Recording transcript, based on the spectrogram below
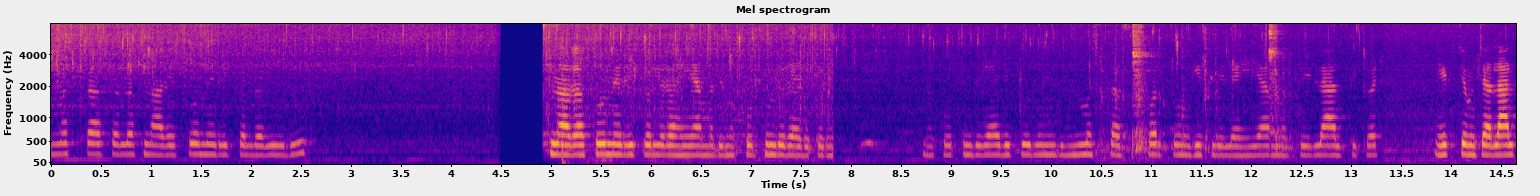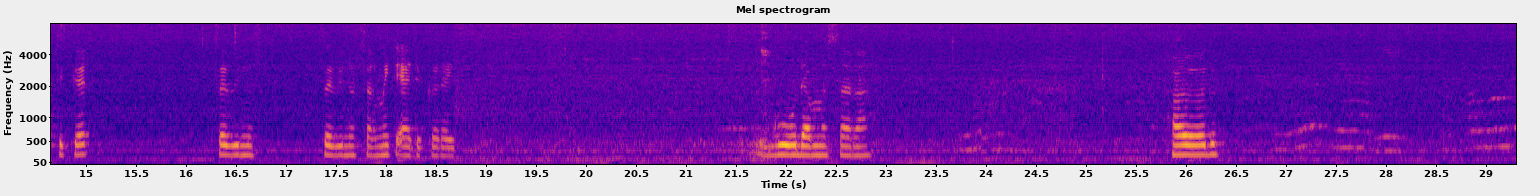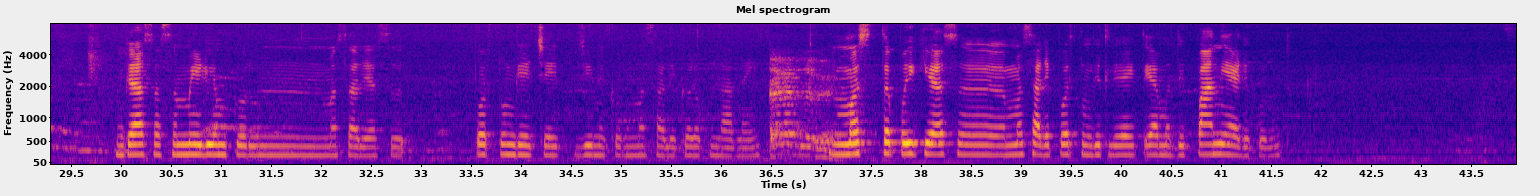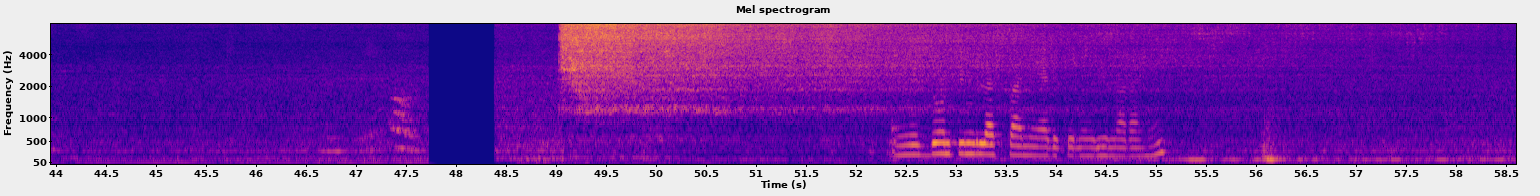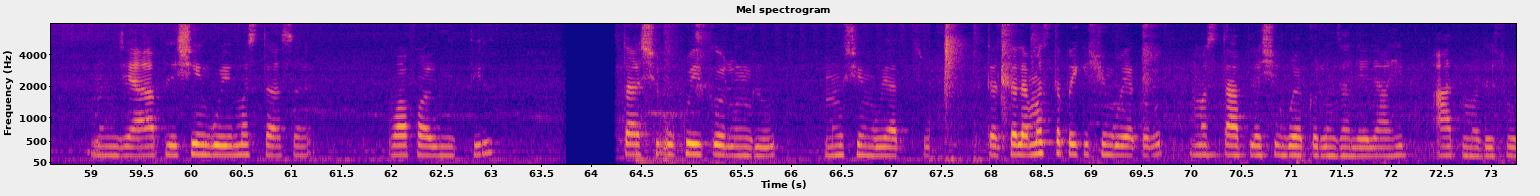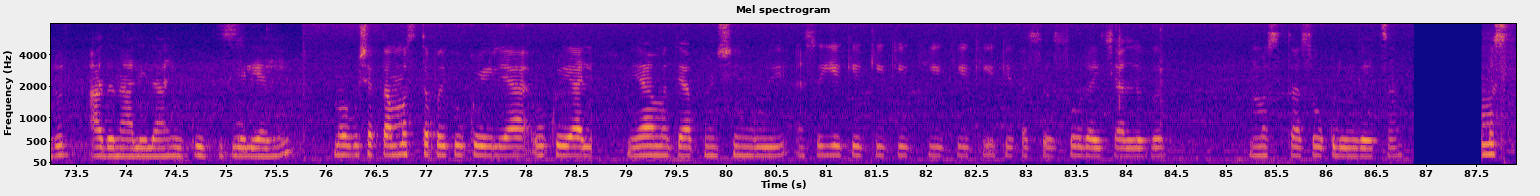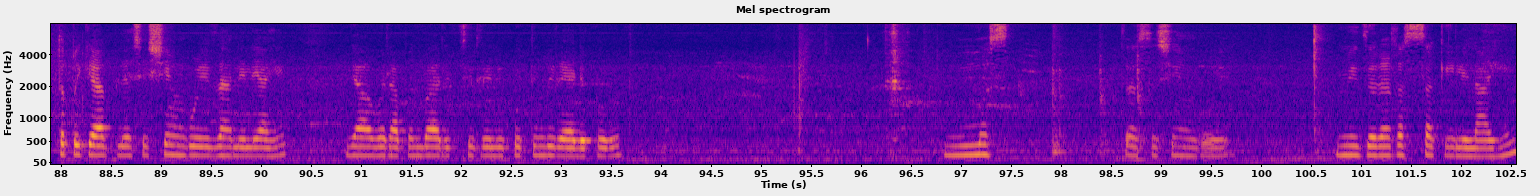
मस्त असं लसणारे सोनेरी कलर येऊ असणारा सोनेरी कलर आहे यामध्ये मी कोथिंबीर ॲड करून मग कोथिंबीर ॲड करून घेऊन मस्त असं परतून घेतलेले आहे. यामध्ये लाल तिखट एक चमचा लाल तिखट चवीनुस चवीनुसार मीठ ॲड करायचं. गोडा मसाला हळद. गॅस असं मिडियम करून मसाले असं परतून घ्यायचे आहेत जेणेकरून मसाले करपणार नाही. मस्तपैकी असं मसाले परतून घेतले आहेत यामध्ये पाणी ॲड करून. आणि दोन तीन ग्लास पाणी ॲड करून घेणार आहे. म्हणजे आपले शेंगोळे मस्त असं वाफाळून निघतील. मस्त अशी उकळी करून घेऊ. मग शेंगोळ्यात तर चला मस्तपैकी शिंगोळ्या करू. मस्त आपल्या शिंगोळ्या करून झालेल्या आहेत. आतमध्ये सोडून आदन आलेलं आहे उकळी फुटलेली आहे. बघू शकता मस्तपैकी उकळी उकळी आली. यामध्ये आपण शिंगोळी असं एक एक एक एक एक एक एक एक असं सोडायचं अलगत मस्त असं उकळून घ्यायचं. मस्तपैकी आपले असे शेंगोळे झालेले आहेत यावर आपण बारीक चिरलेली कोथिंबीर ॲड करू. मस्त असं शेंगोळे. मी जरा रस्सा केलेला आहे.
